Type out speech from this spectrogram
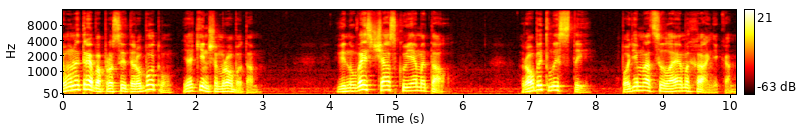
Йому не треба просити роботу, як іншим роботам. Він увесь час кує метал, робить листи, потім надсилає механікам.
